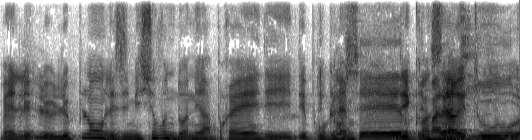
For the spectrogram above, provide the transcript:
mais le, plomb, les émissions vont nous donner après des, problèmes, des cancers, et tout.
